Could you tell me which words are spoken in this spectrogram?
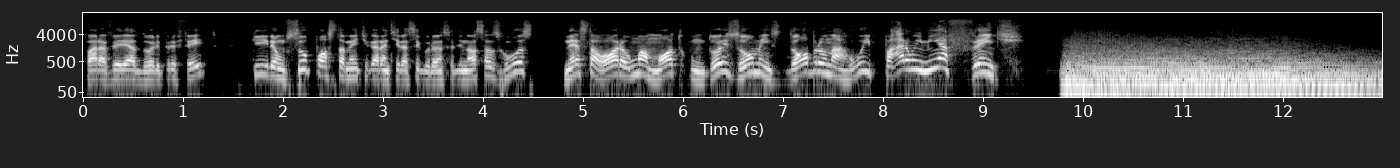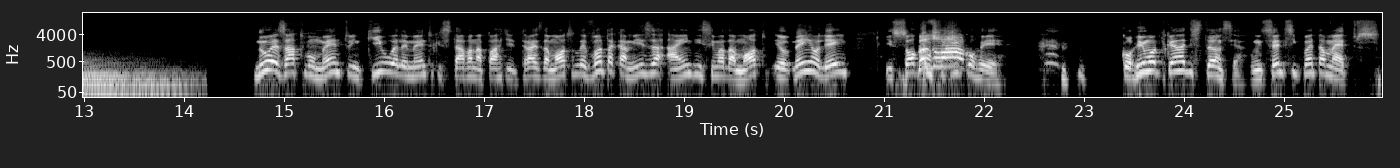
para vereador e prefeito, que irão supostamente garantir a segurança de nossas ruas. Nesta hora, uma moto com dois homens dobram na rua e param em minha frente. No exato momento em que o elemento que estava na parte de trás da moto levanta a camisa ainda em cima da moto, eu nem olhei e só consegui correr. Corri uma pequena distância, uns 150 metros,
